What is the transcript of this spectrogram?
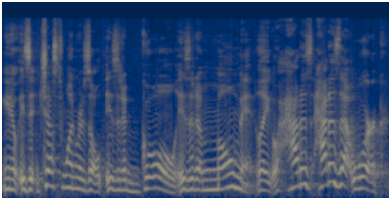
You know, is it just one result? Is it a goal? Is it a moment? Like, how does how does that work?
